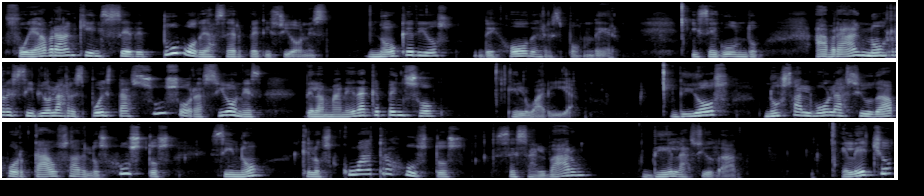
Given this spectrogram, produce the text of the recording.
fue Abraham quien se detuvo de hacer peticiones, no que Dios dejó de responder. Y segundo, Abraham no recibió la respuesta a sus oraciones de la manera que pensó que lo haría. Dios no salvó la ciudad por causa de los justos, sino que los cuatro justos se salvaron de la ciudad. El hecho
